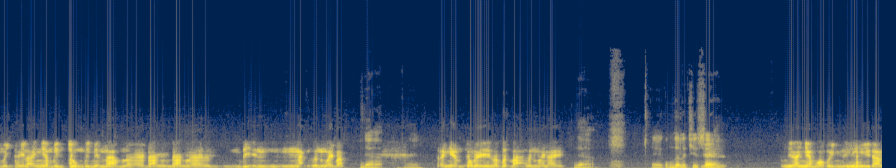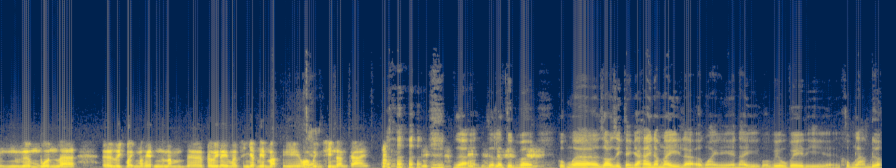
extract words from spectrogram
mình thấy là anh em miền Trung với miền Nam là đang đang là bị nặng hơn ngoài Bắc. Dạ. Đấy. Anh em trong đấy là vất vả hơn ngoài này. Dạ. Đấy, cũng rất là chia sẻ. Như, như anh em Hòa Bình thì đang muốn là uh, dịch bệnh mà hết năm uh, tới đây mà sinh nhật miền Bắc thì Hòa dạ. Bình xin đăng cai. dạ, rất là tuyệt vời. Cũng uh, do dịch thành ra hai năm nay là ở ngoài này của VOV thì không làm được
